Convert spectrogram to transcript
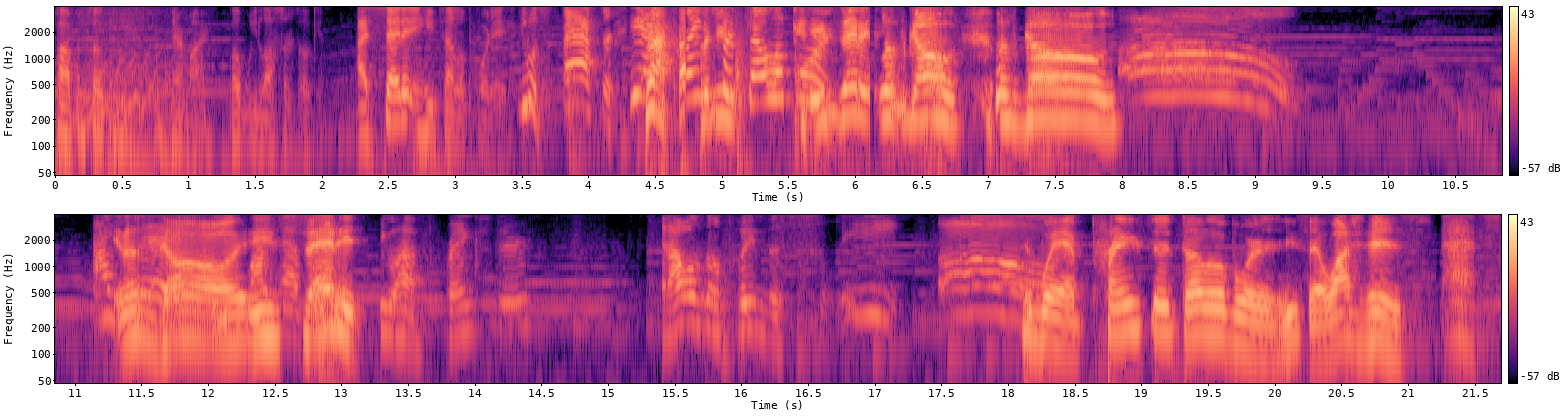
Pop a token. Never mind. But we lost our token. I said it and he teleported. He was faster. He had you- prankster teleport. He said it. Let's go. Let's go. Oh! I Let's said go. he He said it. He gonna have prankster, and I was gonna put him to sleep. Oh, The boy had prankster teleported. He said, "Watch this." that's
